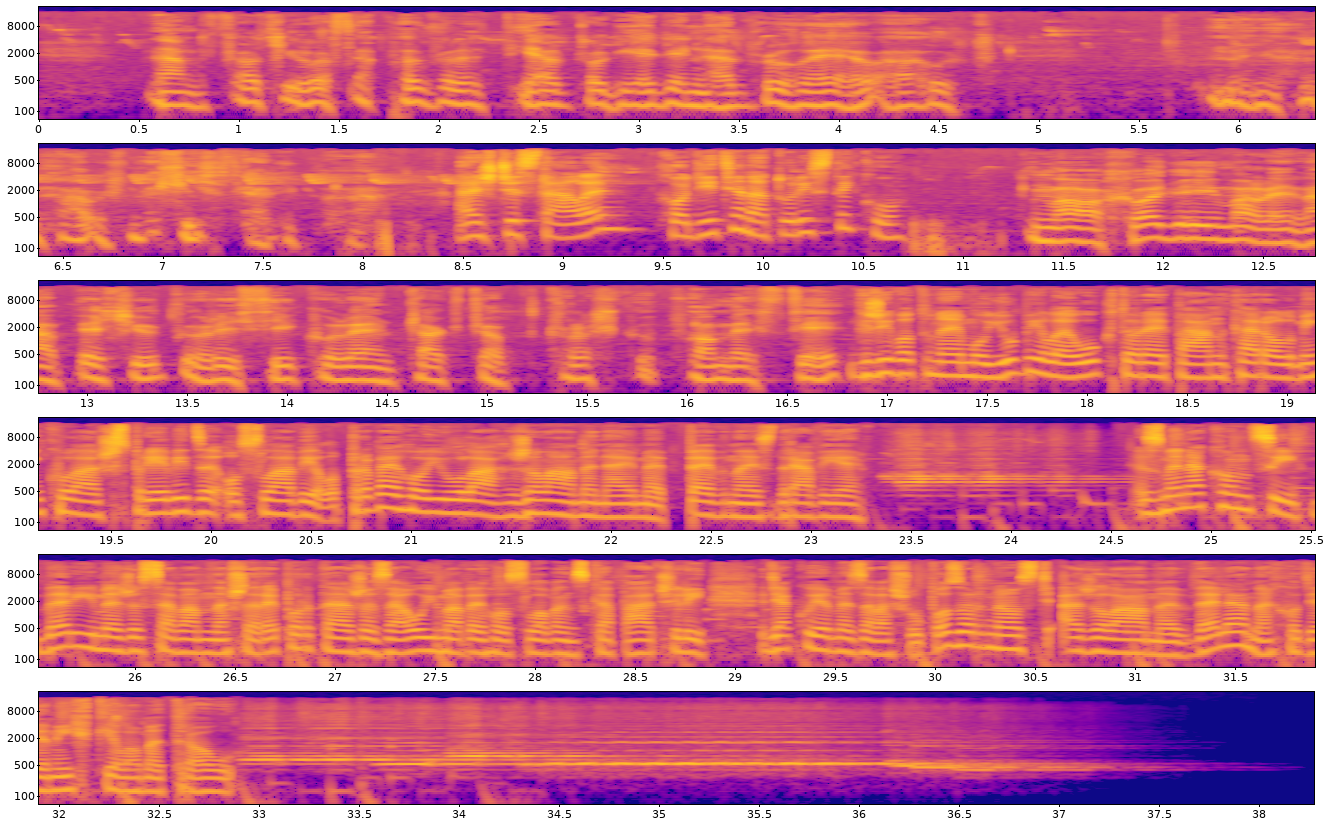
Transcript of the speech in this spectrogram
nám stačilo sa pozrieť piatok jeden na druhého a už, a už sme chystali. A ešte stále chodíte na turistiku? No, chodím ale na pešiu turistiku len takto trošku po meste. K životnému jubileu, ktoré pán Karol Mikuláš z Prievidze oslávil 1. júla, želáme najmä pevné zdravie. Sme na konci. Veríme, že sa vám naše reportáže zaujímavého Slovenska páčili. Ďakujeme za vašu pozornosť a želáme veľa nachodených kilometrov.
